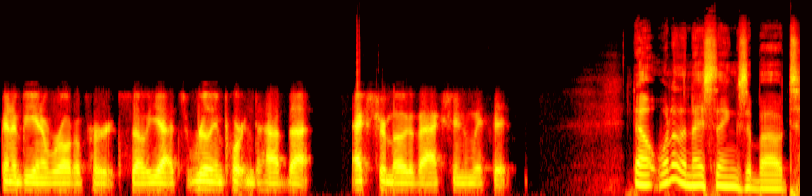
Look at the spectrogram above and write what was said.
going to be in a world of hurt. So yeah, it's really important to have that extra mode of action with it. Now, one of the nice things about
